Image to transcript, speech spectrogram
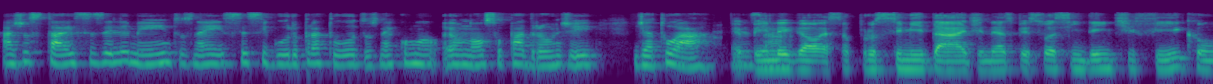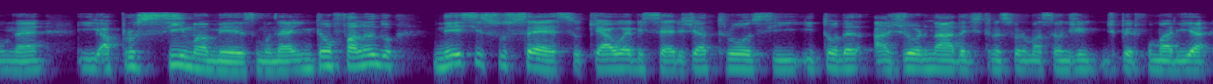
ajustar esses elementos, né, e ser seguro para todos, né, como é o nosso padrão de, de atuar. É Exato. bem legal essa proximidade, né, as pessoas se identificam, né, e aproxima mesmo, né? Então, falando nesse sucesso que a websérie já trouxe e toda a jornada de transformação de, de perfumaria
